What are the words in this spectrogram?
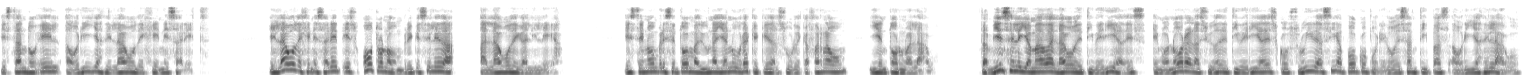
estando él a orillas del lago de Genezaret. El lago de Genezaret es otro nombre que se le da al lago de Galilea. Este nombre se toma de una llanura que queda al sur de Cafarnaúm y en torno al lago. También se le llamaba lago de Tiberíades en honor a la ciudad de Tiberíades construida hacía poco por Herodes Antipas a orillas del lago,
